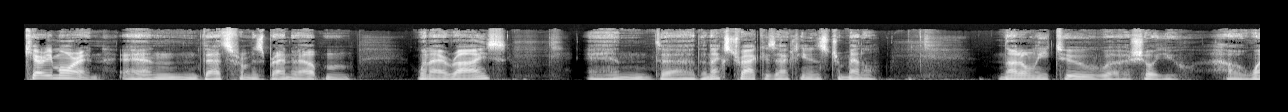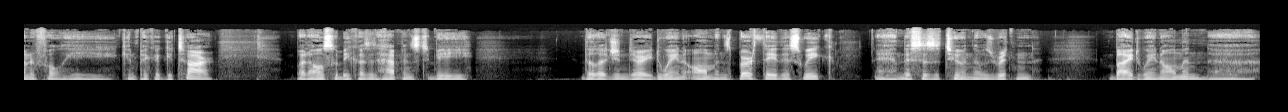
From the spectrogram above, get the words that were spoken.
Kerry Moran, and that's from his brand new album, When I Rise. And uh, the next track is actually an instrumental, not only to uh, show you how wonderful he can pick a guitar, but also because it happens to be the legendary Duane Allman's birthday this week. And this is a tune that was written by Duane Allman. Uh,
